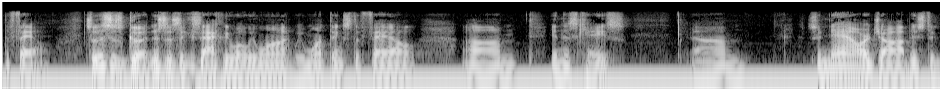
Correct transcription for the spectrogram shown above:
the fail. So this is good. This is exactly what we want. We want things to fail um, in this case. Um, so now our job is to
